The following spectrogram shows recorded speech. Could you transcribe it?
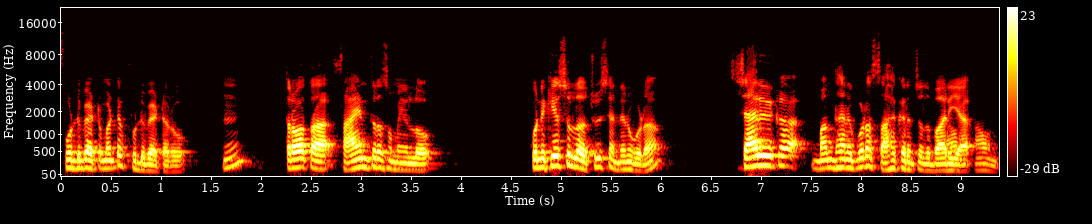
ఫుడ్ పెట్టమంటే ఫుడ్ పెట్టరు ఉమ్, తర్వాత సాయంత్రం సమయంలో కొన్ని కేసుల్లో చూశాను నేను కూడా. శారీరక బంధానికి కూడా సహకరించదు భార్య. అవును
